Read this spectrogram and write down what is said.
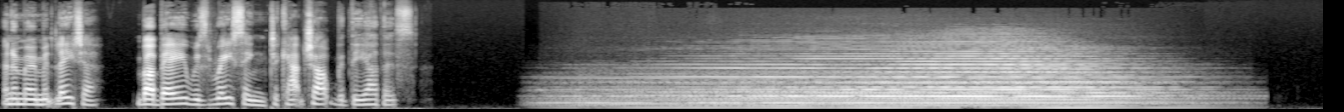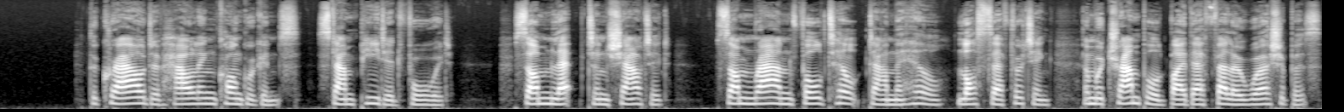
and a moment later, Barbet was racing to catch up with the others. The crowd of howling congregants stampeded forward. Some leapt and shouted. Some ran full tilt down the hill, lost their footing, and were trampled by their fellow worshippers.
